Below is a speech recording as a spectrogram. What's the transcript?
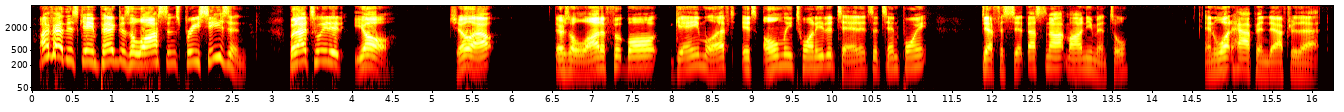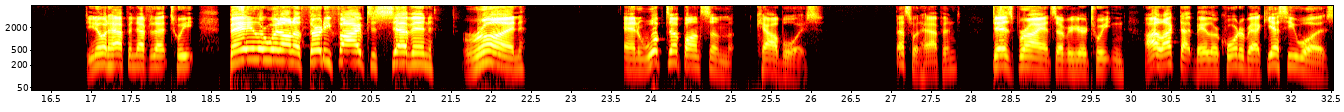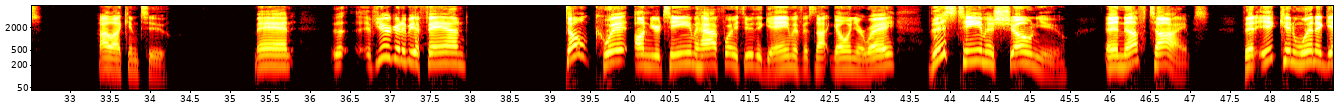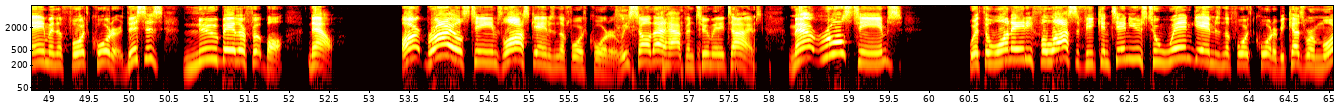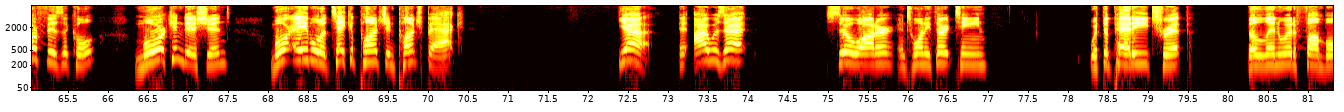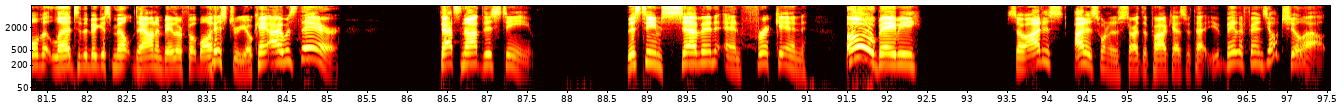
I've had this game pegged as a loss since preseason. But I tweeted, y'all, chill out. There's a lot of football game left. It's only 20 to 10. It's a 10 point deficit. That's not monumental. And what happened after that? Do you know what happened after that tweet? Baylor went on a 35 to 7 run and whooped up on some Cowboys. That's what happened. Dez Bryant's over here tweeting, I like that Baylor quarterback. Yes, he was. I like him too. Man, if you're going to be a fan, don't quit on your team halfway through the game if it's not going your way. This team has shown you enough times that it can win a game in the fourth quarter. This is new Baylor football. Now, Art Briles teams lost games in the fourth quarter. We saw that happen too many times. Matt Rhule's teams with the 180 philosophy continues to win games in the fourth quarter because we're more physical, more conditioned, more able to take a punch and punch back. Yeah, I was at Stillwater in 2013 with the Petty trip, the Linwood fumble that led to the biggest meltdown in Baylor football history. Okay, I was there. That's not this team. This team's seven and frickin' oh baby. So I just I just wanted to start the podcast with that. You Baylor fans, y'all chill out.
